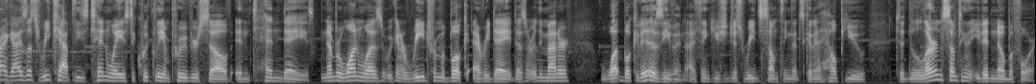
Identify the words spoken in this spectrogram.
right, guys, let's recap these 10 ways to quickly improve yourself in 10 days. Number one was we're going to read from a book every day. It doesn't really matter what book it is, even. I think you should just read something that's going to help you to learn something that you didn't know before.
